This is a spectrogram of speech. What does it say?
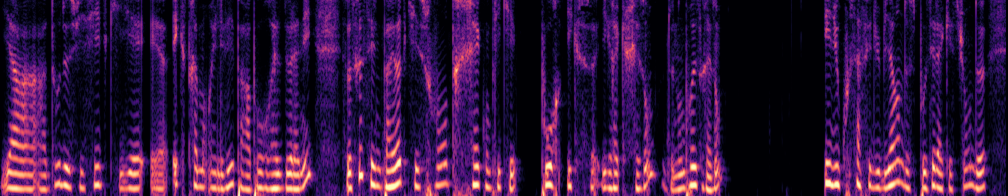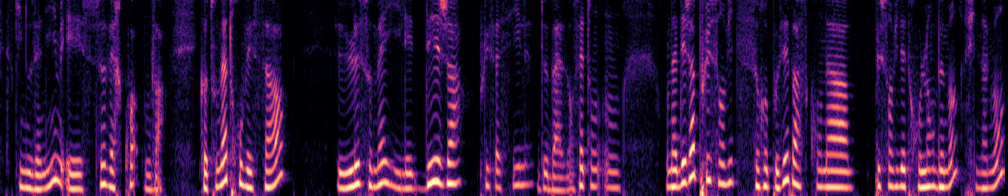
il y a un taux de suicide qui est euh, extrêmement élevé par rapport au reste de l'année. C'est parce que c'est une période qui est souvent très compliquée pour x, y raisons, de nombreuses raisons. Et du coup, ça fait du bien de se poser la question de ce qui nous anime et ce vers quoi on va. Quand on a trouvé ça, le sommeil, il est déjà plus facile de base. En fait, on, on, on a déjà plus envie de se reposer parce qu'on a plus envie d'être au lendemain finalement.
